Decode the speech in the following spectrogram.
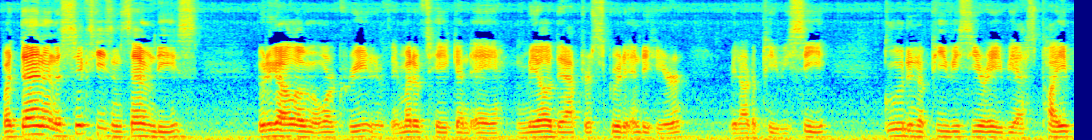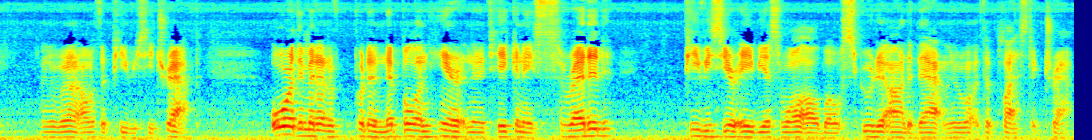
But then in the 60s and 70s, it would have got a little bit more creative. They might have taken a male adapter, screwed it into here, made out of PVC, glued in a PVC or ABS pipe, and then went out with a PVC trap. Or they might have put a nipple in here and then taken a threaded PVC or ABS wall elbow, screwed it onto that, and we went with a plastic trap.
